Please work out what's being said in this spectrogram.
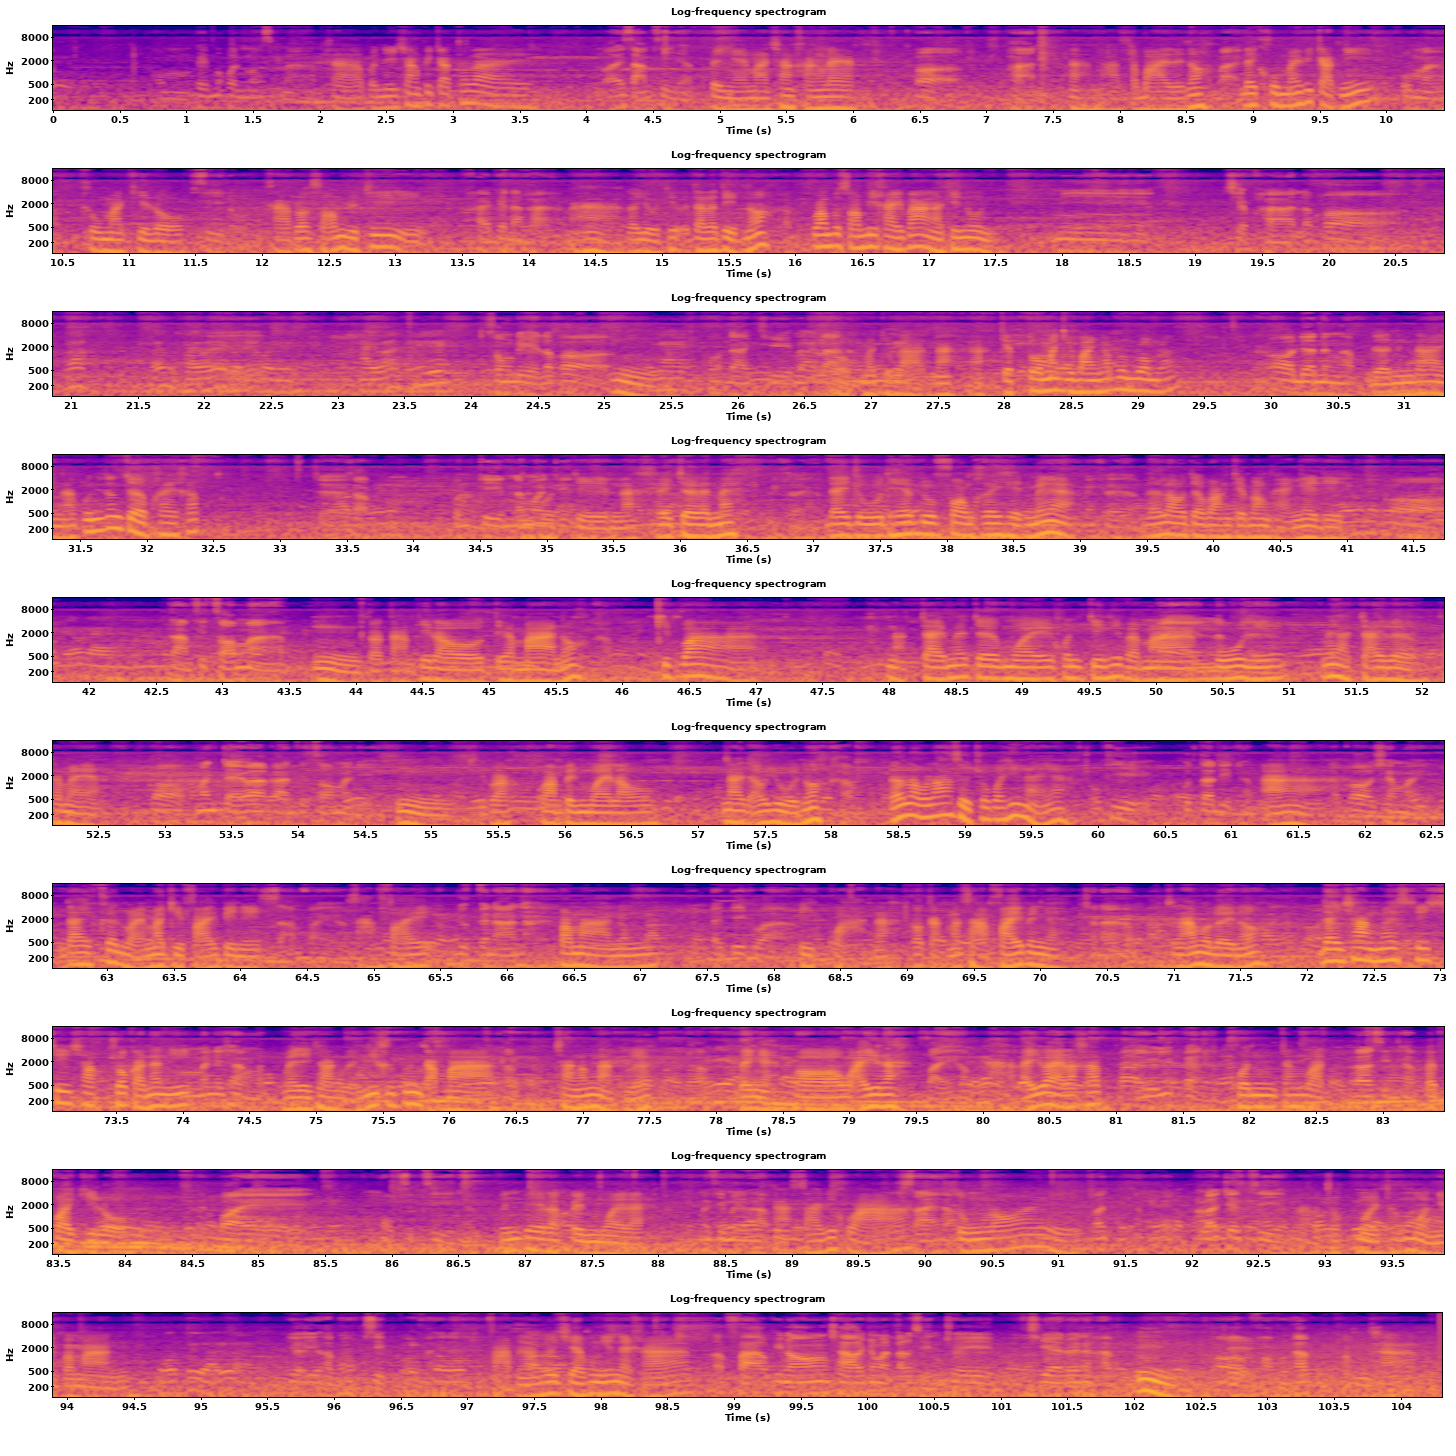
ครับ ผมเป็นมงคลเมืองศรีมาครับครับวันนี้ช่างพิกัดเท่าไหร่ร้อยสามสี่ครับ เป็นไงมาช่างครั้งแรกก็ผ่าน อะมาสบายเลยเนาะสบาย ได้คุมไหมพิกัดนี้อุ้มมาครับคุมมากิโลสี่โลครับ เราซ้อมอยู่ที่ค่ายเพชรนาคาครับ อ่าก็อยู่ที่อุตรดิตถ์เนาะครับ วางผู้ซ้อมมีใครบ้างอะที่นู่นมีเฉียบขาดแล้วก็ Đấy, một thầy vào đây, vào đây, vào đây. Thầy vào, thầy đi. ทรงเดชแล้วก็อืมพวกดากีมัจจุราชโลกมัจจุราชนะอะเก็บตัวมากี่วันครับรวมๆแล้ว ก็เดือนหนึ่งครับ เดือนหนึ่งได้นะพรุ่งนี้ต้องเจอใครครับเจอกับคนจีนนักมวยคนจีนจีนนะเคยเจอกันไหมไม่เคยครับได้ดูเทปดูฟอร์มเคยเห็นไหมเนี่ย ไม่เคยครับแล้วเราจะวางเกมวางแผนไงดี ก็ตามฟิตซ้อมมาครับอืมก็ตามที่เราเตรียมมาเนาะครับ คิดว่าหนักใจไหมเจอมวยคนจีนที่แบบมาไม่หนักใจ บูอย่างนี้ ไม่หนักใจเลยทำไมอะ ก็มั่นใจว่าการฟิตซ้อมมาดี อืมคิดว่าความเป็นมวยเรา น่าจะเอาอยู่เนาะครับแล้วเราล่าสุดชกไว้ที่ไหนอะทุกที่อุตรดิตถ์ครับอ่า แล้วก็เชียงใหม่ได้เคลื่อนไหวมากี่ไฟต์ปีนี้สามไปครับสามไฟต์หยุดไปนานประมาณไปปีกว่าปีกว่านะก็กลับมาสามไฟต์เป็นไง ชนะครับชนะหมดเลยเนาะได้ช่างไหมที่ที่ชักชกกันหนั่นนี้ ไม่ได้ช่างครับ ไม่ได้ช่างเลย นี่คือเพิ่งกลับมาครับช่างน้ำหนักเลยครับ เป็นไง พอไหวอยู่นะไปครับอายุเท่าไหร่แล้วครับ อายุ 28 ครับคนจังหวัดกาฬสินธุ์ครับไปปล่อยกิโลไปปล่อย64ครับเป็ นเพลเราเป็นมวยอะไรไม่ใช่มือครับ อะซ้ายหรือขวา ซ้ายครับ สูงร้อยร้อยร้อยเจ็ดสี่ครับเราชกมวยทั้งหมดนี่ประมาณ Bộ tư ở là เยอะอยู่ครับ60กว่าไฟล์ฝากเป็นกำลังใจเชียร์พรุ่งนี้หน่อยครับ แล้วฝากพี่น้องชาวจังหวัดกาฬสินธุ์ช่วยเชียร์ด้วยนะครับอืมก็ขอบคุณครับ ขอบคุณครับ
